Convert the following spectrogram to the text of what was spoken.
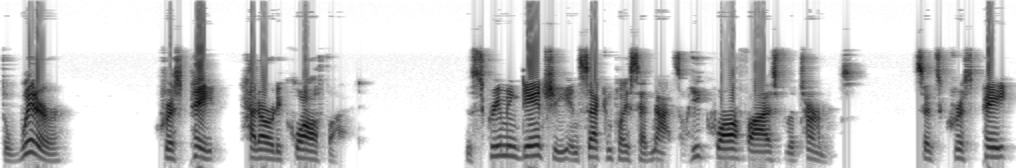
The winner, Chris Pate, had already qualified. The Screaming Danchi in second place had not, so he qualifies for the tournament. Since Chris Pate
